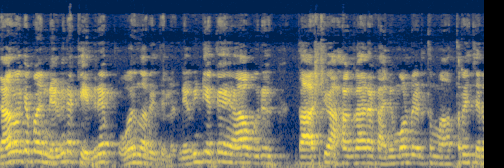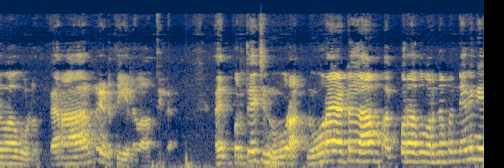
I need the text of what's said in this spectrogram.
ഞാൻ നോക്കിയപ്പോൾ നെവിനൊക്കെ എതിരെ പോയെന്ന് അറിയത്തില്ല. നെവിന്റെയൊക്കെ ആ ഒരു ദാഷ്ട്യ അഹങ്കാരമൊക്കെ അനുമോളുടെ അടുത്ത് മാത്രമേ ചിലവാകുള്ളൂ. വേറെ ആരുടെ അടുത്ത് ചിലവാകത്തില്ല. അത് പ്രത്യേകിച്ച് നൂറ. നൂറായിട്ട് ആ അക്ബർ അത് പറഞ്ഞപ്പോൾ നെവിന്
